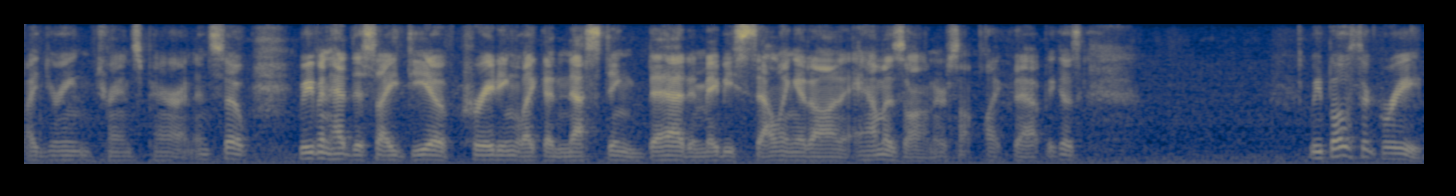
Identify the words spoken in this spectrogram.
by being transparent. And so we even had this idea of creating like a nesting bed and maybe selling it on Amazon or something like that because we both agreed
